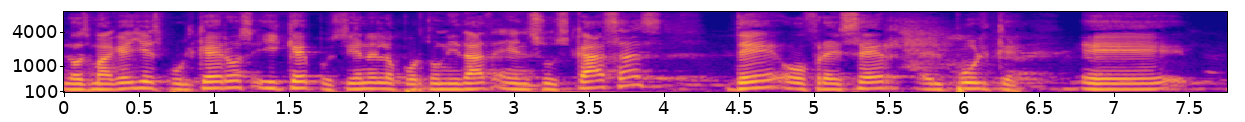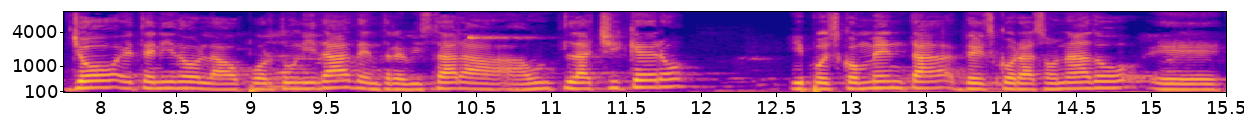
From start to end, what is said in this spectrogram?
los magueyes pulqueros y que pues tienen la oportunidad en sus casas de ofrecer el pulque. Eh, yo he tenido la oportunidad de entrevistar a, un tlachiquero y pues comenta descorazonado eh,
